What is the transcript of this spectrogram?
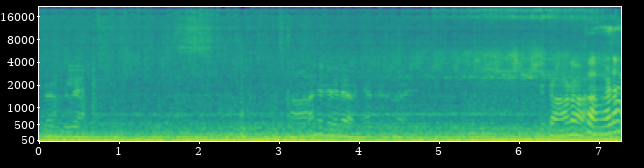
കയറുന്നില്ലേ ആനൊക്കെ വില ഇറങ്ങിയാൽ ഇത് കാടാ കാടാ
